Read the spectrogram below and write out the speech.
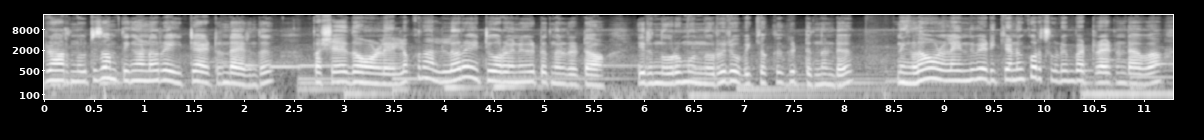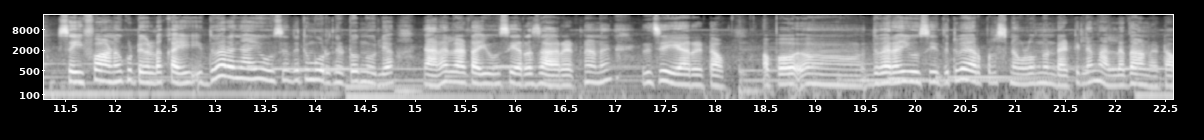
ഒരു അറുന്നൂറ്റി സംതിങ് ആണ് റേറ്റ് ആയിട്ടുണ്ടായിരുന്നത്. പക്ഷേ ഇത് ഓൺലൈനിലൊക്കെ നല്ല റേറ്റ് കുറവിന് കിട്ടുന്നുണ്ട് കേട്ടോ ഇരുന്നൂറ് മുന്നൂറ് രൂപയ്ക്കൊക്കെ കിട്ടുന്നുണ്ട്. നിങ്ങൾ ഓൺലൈനിൽ നിന്ന് മേടിക്കുകയാണെങ്കിൽ കുറച്ചും കൂടി ബെറ്റർ ആയിട്ടുണ്ടാവുക. സേഫാണ് കുട്ടികളുടെ കൈ. ഇതുവരെ ഞാൻ യൂസ് ചെയ്തിട്ട് മുറിഞ്ഞിട്ടൊന്നുമില്ല. ഞാനല്ല കേട്ടോ യൂസ് ചെയ്യാറ്. സാറേട്ടനാണ് ഇത് ചെയ്യാറ് കേട്ടോ. അപ്പോൾ ഇതുവരെ യൂസ് ചെയ്തിട്ട് വേറെ പ്രശ്നങ്ങളൊന്നും ഉണ്ടായിട്ടില്ല. നല്ലതാണ് കേട്ടോ.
